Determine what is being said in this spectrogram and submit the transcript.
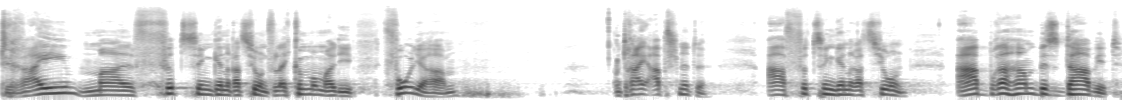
drei mal 14 Generationen. Vielleicht können wir mal die Folie haben. Drei Abschnitte. A, 14 Generationen. Abraham bis David.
